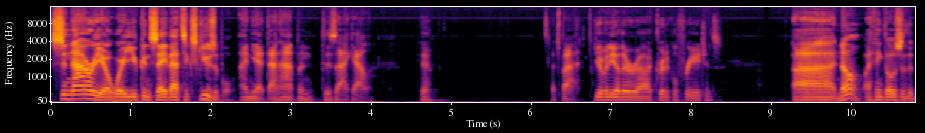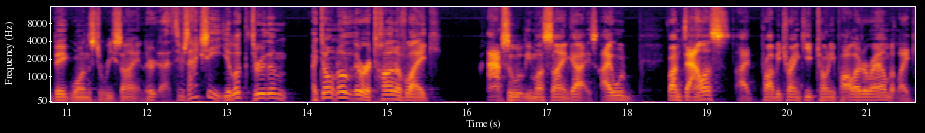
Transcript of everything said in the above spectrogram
scenario where you can say that's excusable. And yet that happened to Zach Allen. Yeah. That's bad. Do you have any other uh, critical free agents? Uh, no, I think those are the big ones to re-sign. There, there's actually you look through them. I don't know that there are a ton of like absolutely must-sign guys. I would, if I'm Dallas, I'd probably try and keep Tony Pollard around, but like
